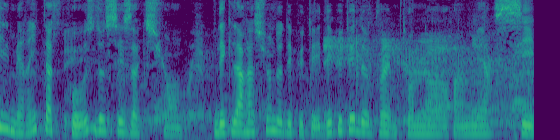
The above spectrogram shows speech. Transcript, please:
qu'il mérite à cause de ses actions. Déclaration de député. Député de Brampton Nord, merci,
